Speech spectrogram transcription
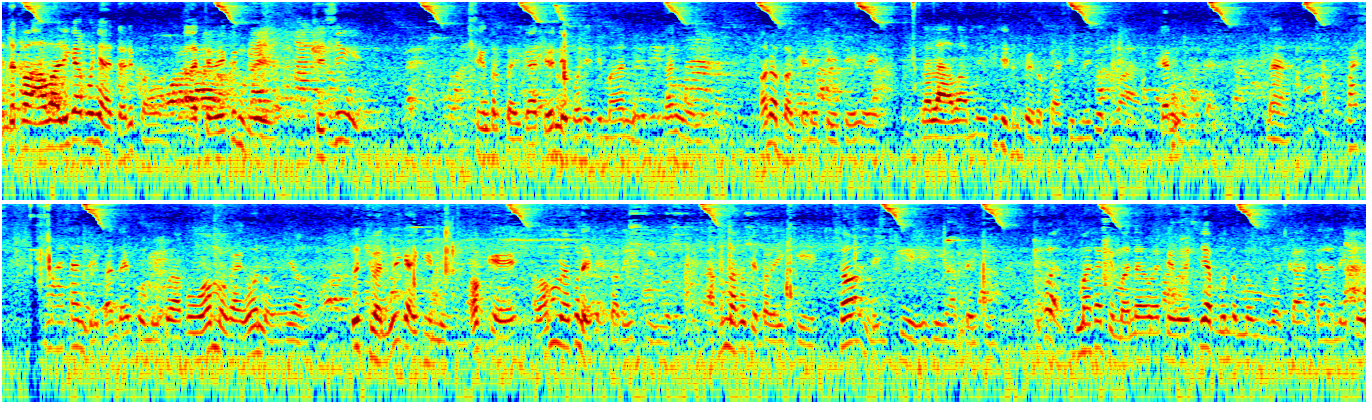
Itu kalau awal ini aku nyadari bahwa ada itu duwe sisi sing terbaik ada di posisi mana kan ngono kan. Ono bagian dhewe dhewe. Lah awakmu iki sistem birokrasi itu kuat kan ngono kan. Nah, pas masa di pantai bumi ku aku ngomong kayak ngono ya. Tujuan gue kayak gini. Oke awakmu melakukan dari sektor iki. Aku melakukan sektor iki. So di iki iki apa iki. Masa di mana WTW siap untuk membuat keadaan itu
